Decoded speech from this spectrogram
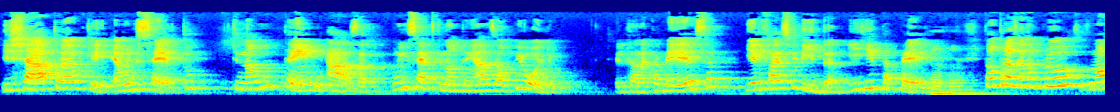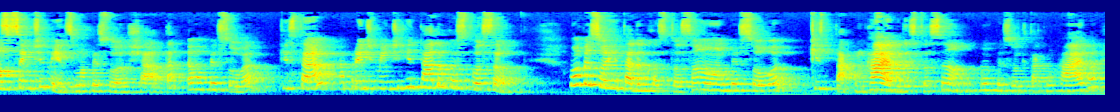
E chato é o quê? É um inseto que não tem asa. Um inseto que não tem asa é o piolho. Ele tá na cabeça e ele faz ferida, irrita a pele. Uhum. Então, trazendo para os nossos sentimentos, uma pessoa chata é uma pessoa que está aparentemente irritada com a situação. Uma pessoa irritada com a situação é uma pessoa que está com raiva da situação. Uma pessoa que está com raiva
